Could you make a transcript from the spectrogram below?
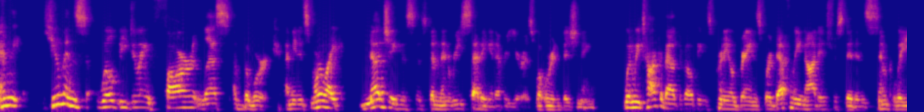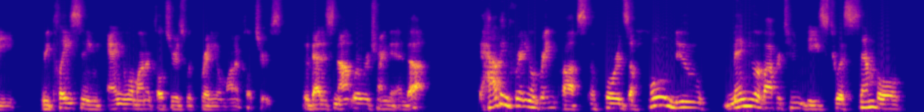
And the, humans will be doing far less of the work. I mean, it's more like nudging the system than resetting it every year, is what we're envisioning. When we talk about developing these perennial grains, we're definitely not interested in simply replacing annual monocultures with perennial monocultures. That is not where we're trying to end up having perennial grain crops affords a whole new menu of opportunities to assemble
